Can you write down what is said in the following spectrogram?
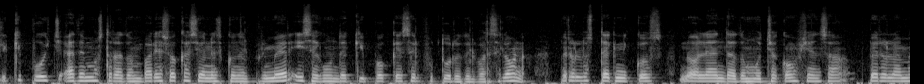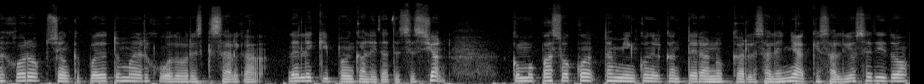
Ricky Puig ha demostrado en varias ocasiones con el primer y segundo equipo que es el futuro del Barcelona, pero los técnicos no le han dado mucha confianza, pero la mejor opción que puede tomar el jugador es que salga del equipo en calidad de sesión, como pasó también con el canterano Carles Aleñá, que salió cedido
